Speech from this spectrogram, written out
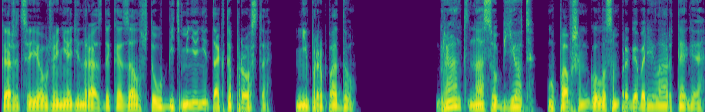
«Кажется, я уже не один раз доказал, что убить меня не так-то просто. Не пропаду». «Грант нас убьет», — упавшим голосом проговорила Артега.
